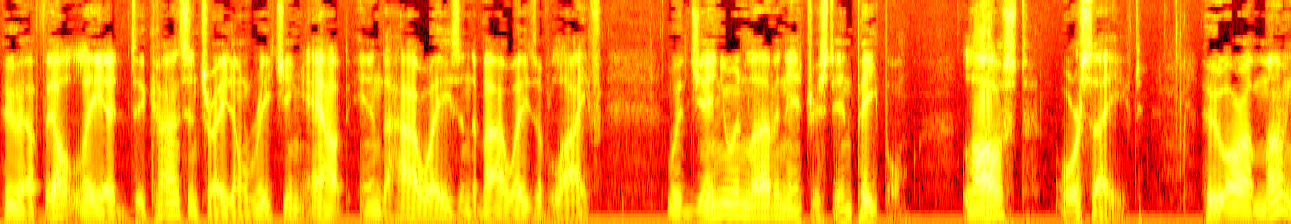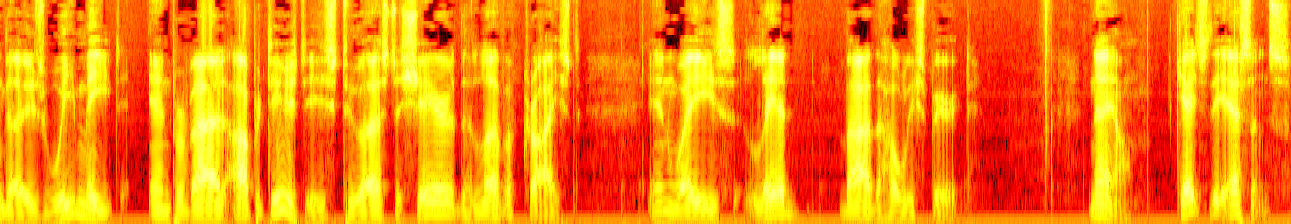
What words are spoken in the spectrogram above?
who have felt led to concentrate on reaching out in the highways and the byways of life with genuine love and interest in people, lost or saved, who are among those we meet and provide opportunities to us to share the love of Christ in ways led by the Holy Spirit. Now, catch the essence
